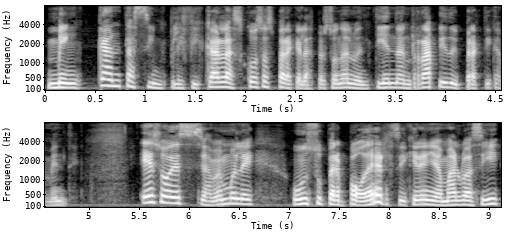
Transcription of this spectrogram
me encanta simplificar las cosas para que las personas lo entiendan rápido y prácticamente. Eso es, llamémosle, un superpoder, si quieren llamarlo así,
